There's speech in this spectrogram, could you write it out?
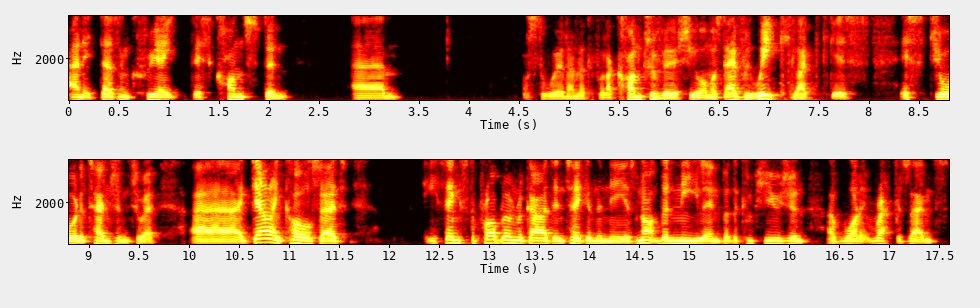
and it doesn't create this constant um what's the word I'm looking for? Like controversy almost every week. Like it's it's drawing attention to it. Uh Cole said he thinks the problem regarding taking the knee is not the kneeling, but the confusion of what it represents.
